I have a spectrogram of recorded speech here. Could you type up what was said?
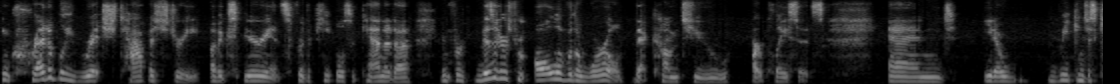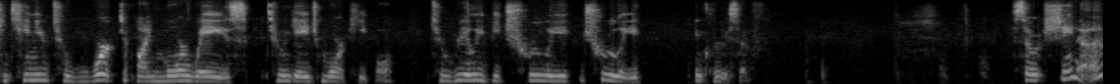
incredibly rich tapestry of experience for the peoples of Canada and for visitors from all over the world that come to our places. And, you know, we can just continue to work to find more ways to engage more people, to really be truly, truly inclusive. So Shayna,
